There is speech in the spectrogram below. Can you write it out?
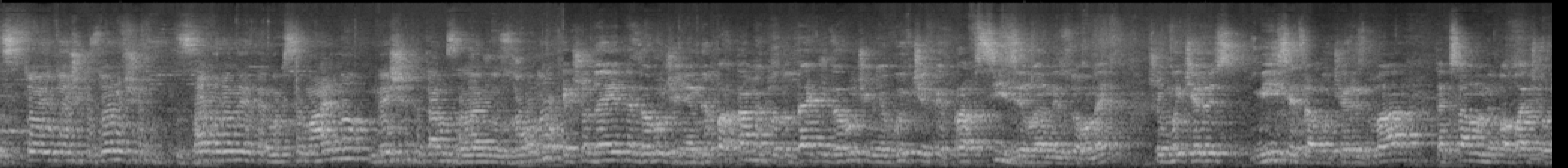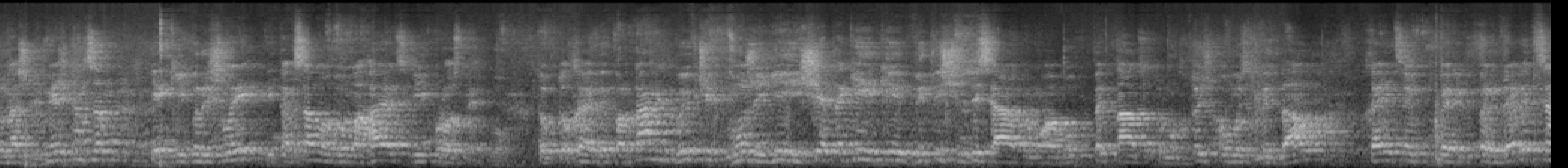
з тої точки зору, щоб заборонити максимально нищити там зелену зону. Якщо даєте доручення департаменту, то дайте доручення вивчити про всі зелені зони, щоб ми через місяць або через два так само не побачили наших мешканців, які прийшли і так само вимагають свій простір. Тобто хай департамент вивчить, може є ще такі, які в 2010 або в 2015 хтось комусь віддав, хай це пере- передивиться,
